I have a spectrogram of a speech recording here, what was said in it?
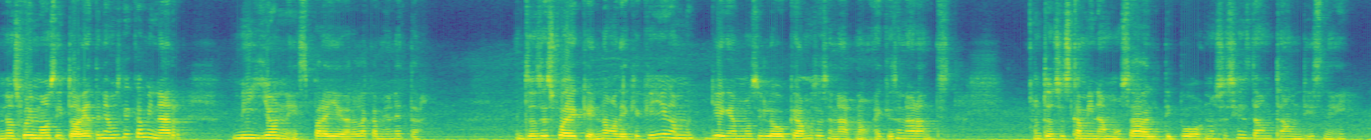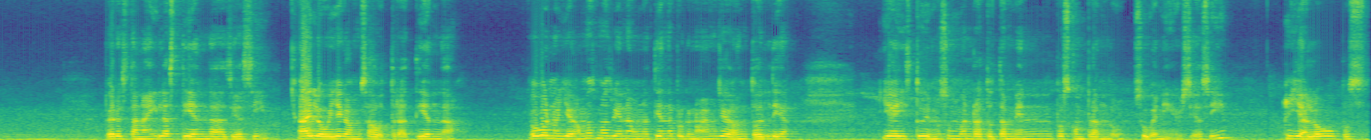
Nos fuimos y todavía teníamos que caminar millones para llegar a la camioneta. Entonces fue de que no, de que, que llegamos, lleguemos y luego que vamos a cenar. No, hay que cenar antes. Entonces caminamos al tipo, no sé si es Downtown Disney, pero están ahí las tiendas y así. Ah, y luego llegamos a otra tienda. O bueno, llegamos más bien a una tienda porque no habíamos llegado en todo el día. Y ahí estuvimos un buen rato también pues comprando souvenirs y así. Y ya luego pues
